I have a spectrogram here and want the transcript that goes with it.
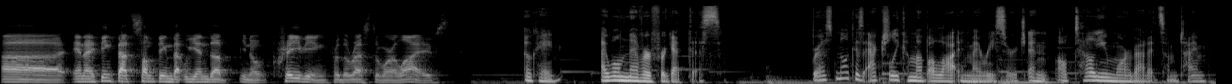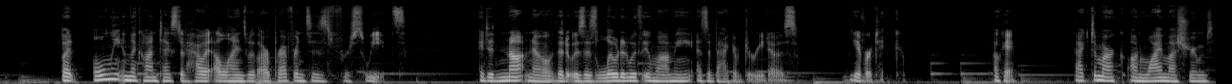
Uh, and I think that's something that we end up, you know, craving for the rest of our lives. Okay, I will never forget this breast milk has actually come up a lot in my research, and I'll tell you more about it sometime. But only in the context of how it aligns with our preferences for sweets. I did not know that it was as loaded with umami as a bag of Doritos, give or take. Okay, back to Marc on why mushrooms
